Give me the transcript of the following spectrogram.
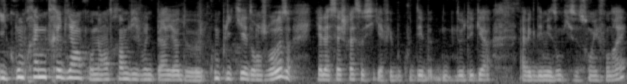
ils comprennent très bien qu'on est en train de vivre une période euh, compliquée, dangereuse. Il y a la sécheresse aussi qui a fait beaucoup de, dégâts avec des maisons qui se sont effondrées.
